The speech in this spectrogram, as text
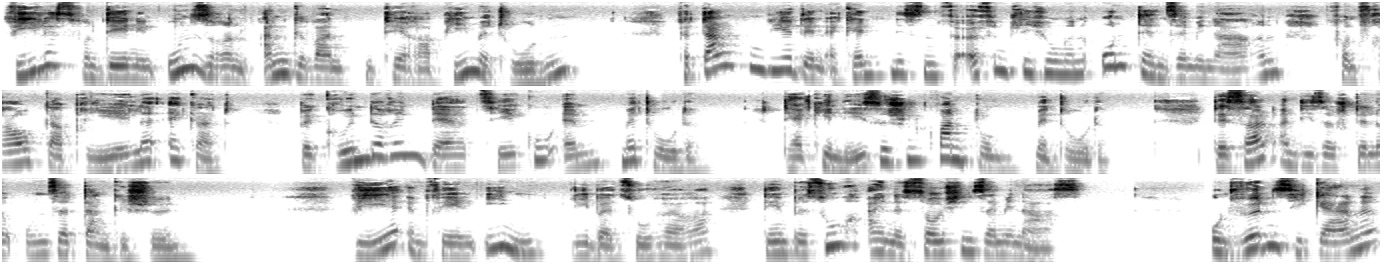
Vieles von den in unseren angewandten Therapiemethoden verdanken wir den Erkenntnissen, Veröffentlichungen und den Seminaren von Frau Gabriele Eckert, Begründerin der CQM-Methode, der chinesischen Quantum-Methode. Deshalb an dieser Stelle unser Dankeschön. Wir empfehlen Ihnen, lieber Zuhörer, den Besuch eines solchen Seminars und würden Sie gerne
